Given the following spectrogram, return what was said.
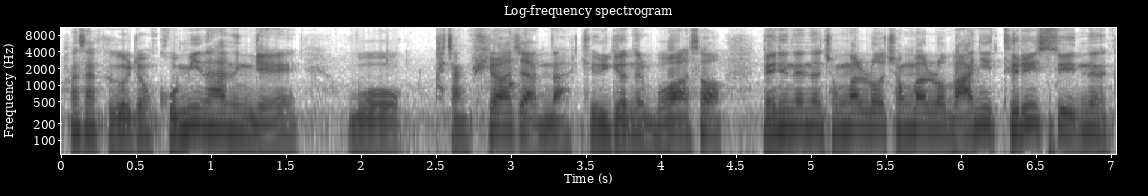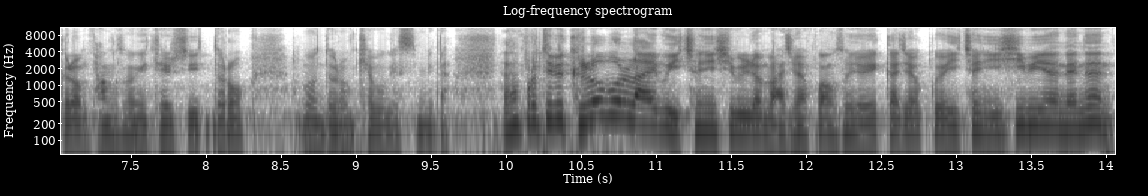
항상 그걸 좀 고민하는 게 뭐 가장 필요하지 않나 그 의견을 모아서 내년에는 정말로 정말로 많이 드릴 수 있는 그런 방송이 될 수 있도록 한번 노력해 보겠습니다. 삼프로TV 글로벌 라이브 2021년 마지막 방송 여기까지였고요. 2022년에는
